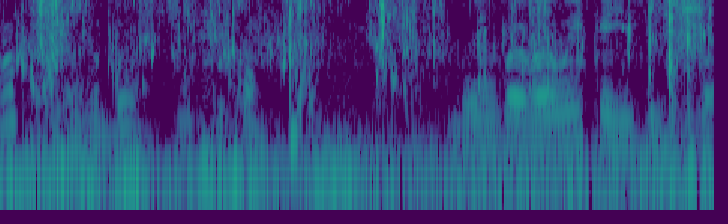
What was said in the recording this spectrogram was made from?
Оп, вду пуфіком. Був би великий зійшов.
